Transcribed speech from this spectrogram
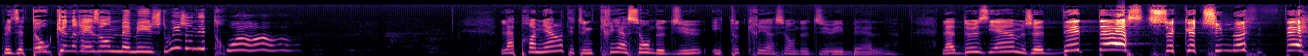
Puis il disait, t'as aucune raison de m'aimer. Je dis, oui, j'en ai trois. La première, est une création de Dieu et toute création de Dieu est belle. La deuxième, je déteste ce que tu me fais.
